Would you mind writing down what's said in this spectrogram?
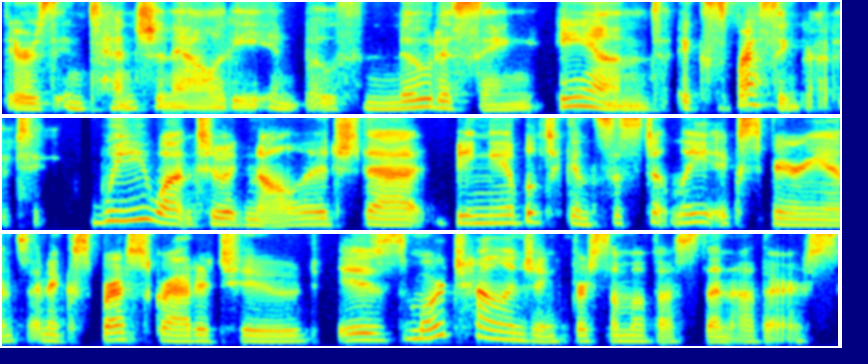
There's intentionality in both noticing and expressing gratitude we want to acknowledge that being able to consistently experience and express gratitude is more challenging for some of us than others.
